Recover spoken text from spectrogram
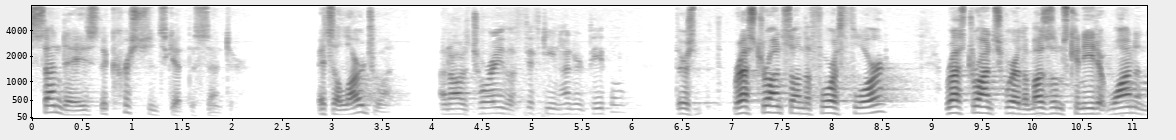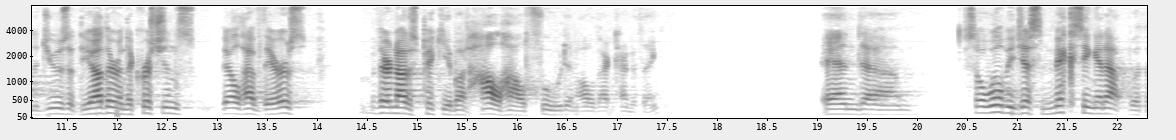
Sundays, the Christians get the center. It's a large one, an auditorium of 1,500 people. There's restaurants on the fourth floor, restaurants where the Muslims can eat at one and the Jews at the other, and the Christians, they'll have theirs. They're not as picky about halal food and all that kind of thing. And um, so we'll be just mixing it up with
